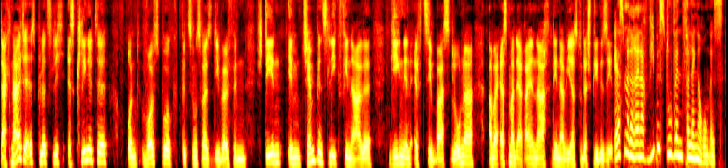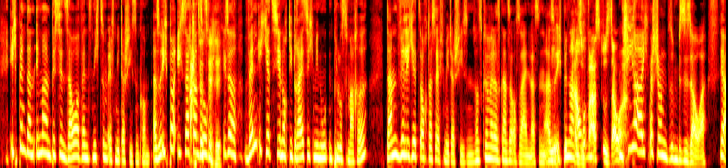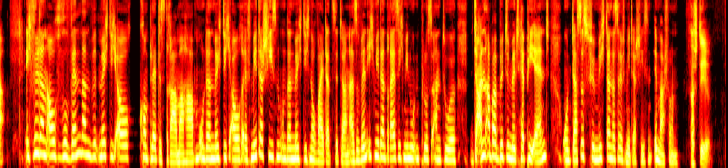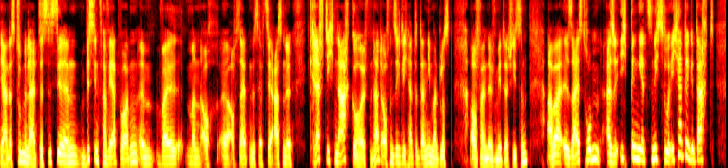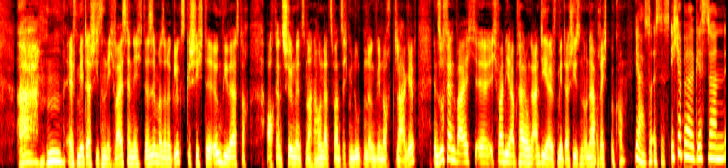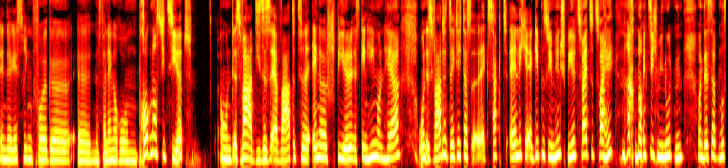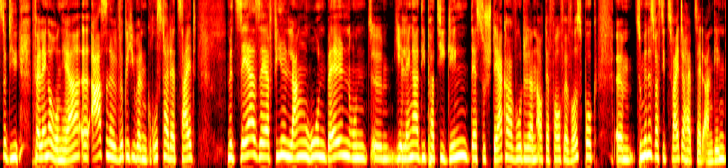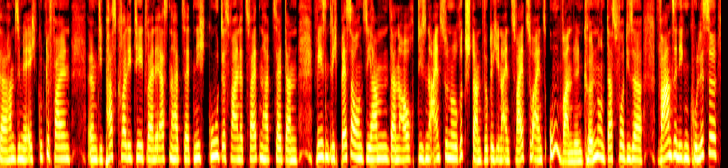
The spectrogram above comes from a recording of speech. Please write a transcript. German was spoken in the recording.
da knallte es plötzlich, es klingelte und Wolfsburg bzw. die Wölfinnen stehen im Champions League Finale gegen den FC Barcelona. Aber erstmal der Reihe nach, Lena, wie hast du das Spiel gesehen? Erstmal der Reihe nach, wie bist du, wenn Verlängerung ist? Ich bin dann immer ein bisschen sauer, wenn es nicht zum Elfmeterschießen kommt. Also ich, ich sag dann Ach, so, ich sag, wenn ich jetzt hier noch die 30 Minuten plus mache, dann will ich jetzt auch das Elfmeterschießen. Sonst können wir das Ganze auch sein lassen. Also ich bin dann also auch. warst du sauer? Ja, ich war schon so ein bisschen sauer. Ja. Ich will dann auch so, wenn, dann möchte ich auch komplettes Drama haben und dann möchte ich auch Elfmeterschießen und dann möchte ich noch weiter zittern. Also wenn ich mir dann 30 Minuten plus antue, dann aber bitte mit Happy End. Und das ist für mich dann das Elfmeterschießen. Immer schon. Verstehe. Ja, das tut mir leid. Das ist dir ein bisschen verwehrt worden, ähm, weil man auch äh, auf Seiten des FC Arsenal kräftig nachgeholfen hat. Offensichtlich hatte da niemand Lust auf ein Elfmeterschießen. Aber äh, sei es drum, also ich bin jetzt nicht so, ich hatte gedacht, ah, hm, Elfmeterschießen, ich weiß ja nicht. Das ist immer so eine Glücksgeschichte. Irgendwie wäre es doch auch ganz schön, wenn es nach 120 Minuten irgendwie noch klar geht. Insofern war ich, äh, ich war die Abteilung Anti-Elfmeterschießen und habe recht bekommen. Ja, so ist es. Ich habe ja gestern in der gestrigen Folge äh, eine Verlängerung prognostiziert. Und es war dieses erwartete enge Spiel. Es ging hin und her. Und es war tatsächlich das äh, exakt ähnliche Ergebnis wie im Hinspiel. 2 zu 2 nach 90 Minuten. Und deshalb musste die Verlängerung her. Äh, Arsenal wirklich über den Großteil der Zeit mit sehr, sehr vielen langen, hohen Bällen. Und ähm, je länger die Partie ging, desto stärker wurde dann auch der VfL Wolfsburg. Ähm, zumindest was die zweite Halbzeit anging. Da haben sie mir echt gut gefallen. Ähm, die Passqualität war in der ersten Halbzeit nicht gut. Das war in der zweiten Halbzeit dann wesentlich besser. Und sie haben dann auch diesen 1 zu 0 Rückstand wirklich in ein 2 zu 1 umwandeln können. Und das vor dieser wahnsinnigen Kulisse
